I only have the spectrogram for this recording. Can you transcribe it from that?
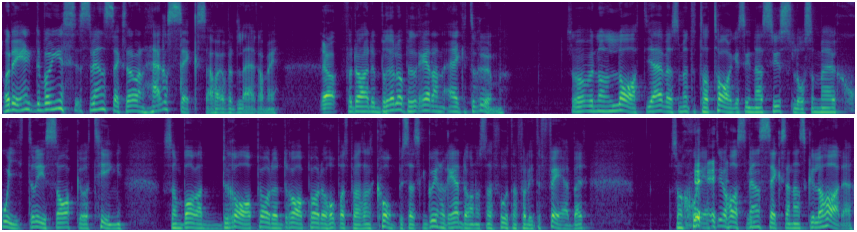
Och det, det var ingen svensexa, det var en herrsexa har jag fått lära mig. Ja. För då hade bröllopet redan ägt rum. Så det var väl någon lat jävel som inte tar tag i sina sysslor, som eh, skiter i saker och ting. Som bara drar på det och drar på det och hoppas på att hans kompisar ska gå in och rädda honom så fort han får lite feber. Som sket i att ha svensexan när han skulle ha det.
